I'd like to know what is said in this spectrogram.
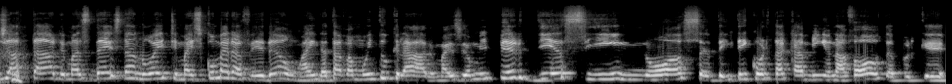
já tarde, umas 10 da noite, mas como era verão, ainda estava muito claro, mas eu me perdi assim, nossa, eu tentei cortar caminho na volta, porque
